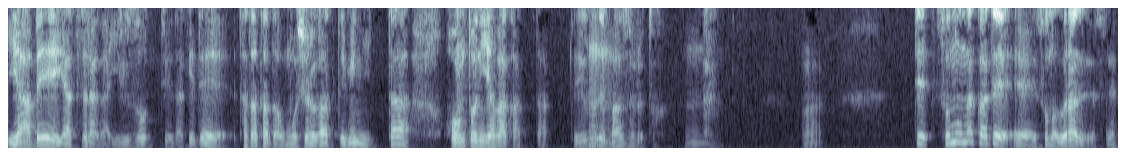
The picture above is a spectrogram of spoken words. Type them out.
やべえ奴らがいるぞっていうだけで、ただただ面白がって見に行ったら、本当にやばかったっていうのでうんバズると。うん。で、その中で、えーその裏でですね、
